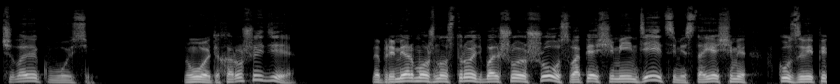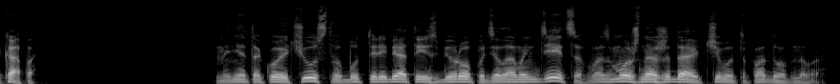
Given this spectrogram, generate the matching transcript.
человек восемь. О, это хорошая идея. Например, можно устроить большое шоу с вопящими индейцами, стоящими в кузове пикапа. Мне такое чувство, будто ребята из бюро по делам индейцев, возможно, ожидают чего-то подобного.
